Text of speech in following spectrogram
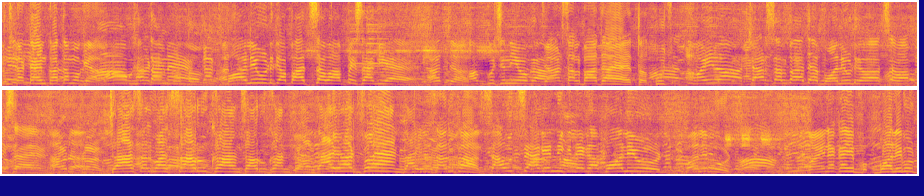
उनका टाइम खत्म हो गया। हाँ खत्म है। बॉलीवुड का बादशाह वापस आ गया है। अच्छा। अब कुछ नहीं होगा। चार साल बाद आया है तो कुछ हाँ, तो वही ना चार साल बाद है बॉलीवुड का बादशाह वापस आया है। अच्छा। चार साल बाद Shahrukh Khan Shahrukh Khan fan die hard fan Shahrukh Khan. South से आगे निकलेगा बॉलीवुड बॉलीवुड कहीं ना कहीं बॉलीवुड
